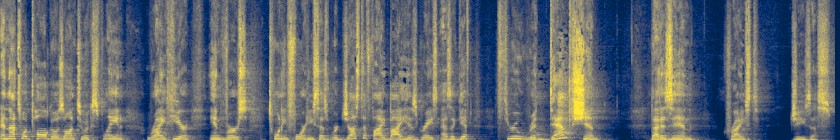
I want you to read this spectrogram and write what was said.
And that's what Paul goes on to explain right here in verse 24. He says, We're justified by his grace as a gift through redemption that is in Christ Jesus.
